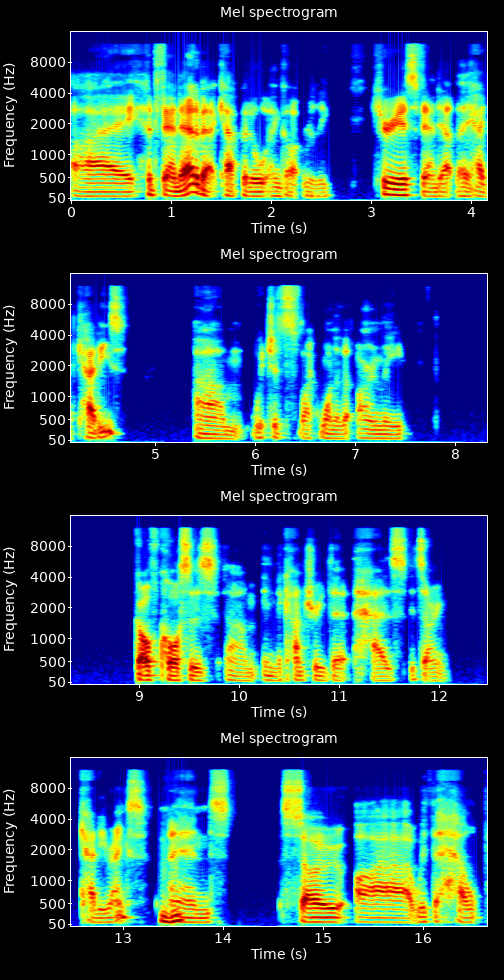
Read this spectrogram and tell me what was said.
I had found out about Capital and got really curious, found out they had caddies, um, which is like one of the only golf courses um, in the country that has its own caddy ranks. Mhm. And so, uh, with the help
